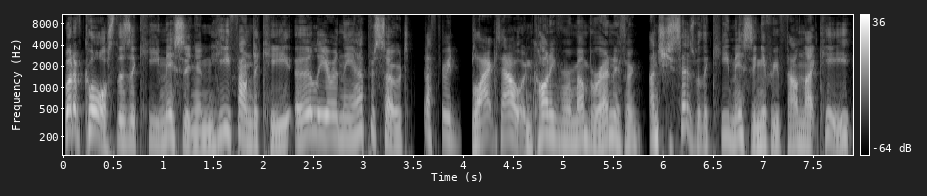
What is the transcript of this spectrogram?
But of course, there's a key missing, and he found a key earlier in the episode, after he'd blacked out and can't even remember anything. And she says with a key missing, if we found that key,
